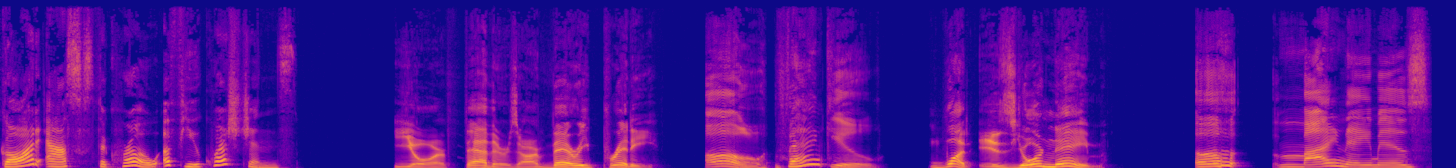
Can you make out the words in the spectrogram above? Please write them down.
God asks the crow a few questions. Your feathers are very pretty. Oh, thank you. What is your name? Uh, my name is.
